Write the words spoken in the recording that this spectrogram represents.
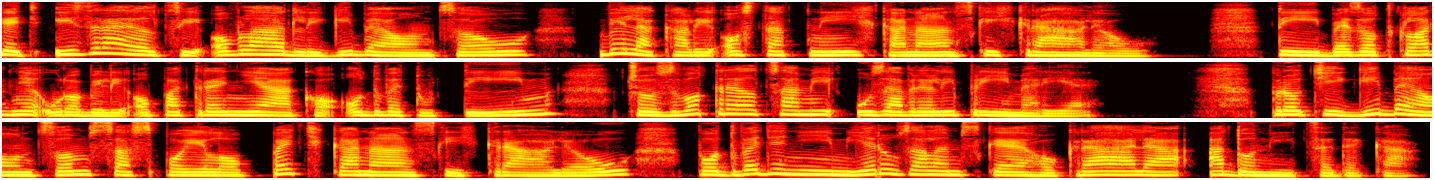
keď Izraelci ovládli Gibeoncov, vyľakali ostatných kanánskych kráľov. Tí bezodkladne urobili opatrenia ako odvetu tým, čo s votrelcami uzavreli prímerie. Proti Gibeoncom sa spojilo 5 kanánskych kráľov pod vedením jeruzalemského kráľa Adonícedeka.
